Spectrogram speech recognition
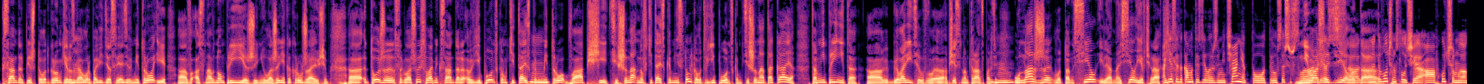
Ксандр пишет, что вот громкий разговор по видеосвязи в метро и а, в основном приезжие, неуважение к окружающим. А, тоже соглашусь с вами, Ксандр, в японском, китайском метро вообще тишина, но в китайском не столько, вот в японском тишина такая, там не принято а, говорить в а, общественном транспорте. У нас же, вот он сел или она сел, я вчера... А если ты кому-то сделаешь замечание, то ты услышишь свой Не адрес. ваше дело, а, да. Ну, это в лучшем случае, а в худшем э,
